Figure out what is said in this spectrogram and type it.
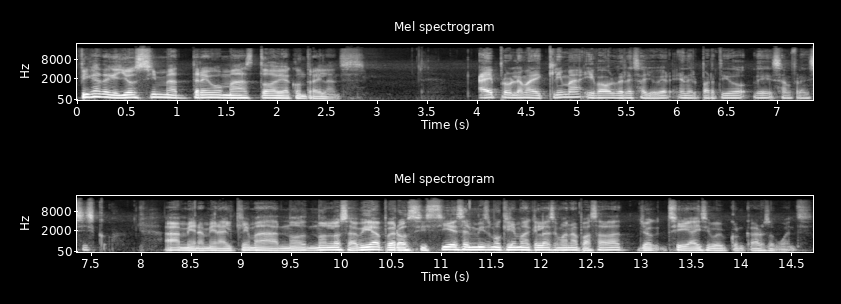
Fíjate que yo sí me atrevo más todavía contra Lance. Hay problema de clima y va a volverles a llover en el partido de San Francisco. Ah, mira, mira, el clima no, no lo sabía, pero si sí es el mismo clima que la semana pasada, yo sí, ahí sí voy con Carson Wentz.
